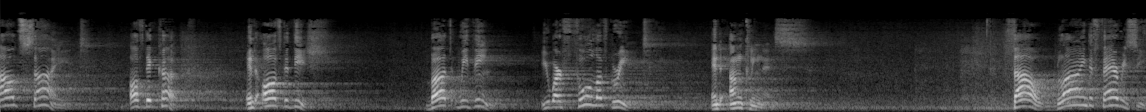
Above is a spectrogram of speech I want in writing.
outside of the cup and of the dish. But within you are full of greed and uncleanness. Thou blind Pharisee,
